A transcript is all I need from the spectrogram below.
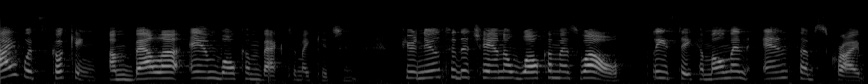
Hi, what's cooking? I'm Bella and welcome back to my kitchen. If you're new to the channel, welcome as well. Please take a moment and subscribe.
